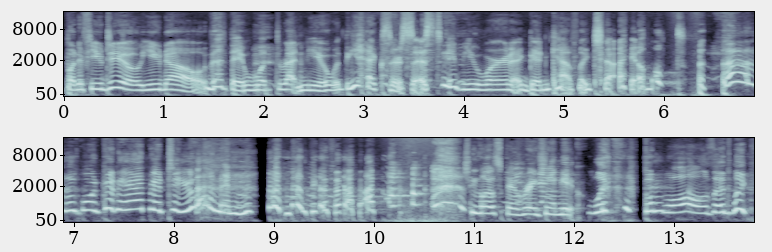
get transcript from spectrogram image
but if you do, you know that they would threaten you with the exorcist if you weren't a good Catholic child. Ah, look what could happen to you. she loves breaking it with the walls and like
